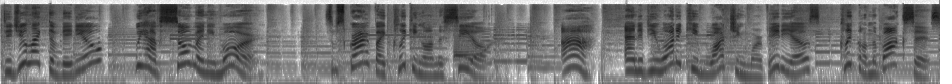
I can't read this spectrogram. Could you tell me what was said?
Did you like the video? We have so many more! Subscribe by clicking on the seal. Ah, and if you want to keep watching more videos, click on the boxes.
